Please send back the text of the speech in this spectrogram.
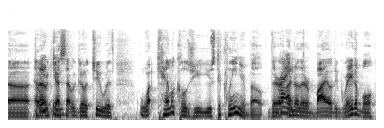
Uh, and I would Leaky. guess that would go too with what chemicals you use to clean your boat. There, I know there are biodegradable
